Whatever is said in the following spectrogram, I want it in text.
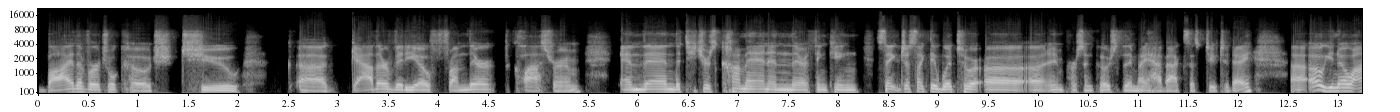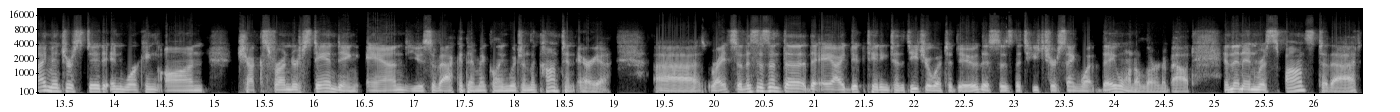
by the virtual coach to uh, gather video from their classroom, and then the teachers come in and they're thinking, saying just like they would to a, an in-person coach that they might have access to today. Uh, oh, you know, I'm interested in working on checks for understanding and use of academic language in the content area, uh, right? So this isn't the the AI dictating to the teacher what to do. This is the teacher saying what they want to learn about, and then in response to that,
